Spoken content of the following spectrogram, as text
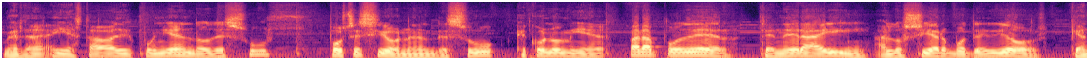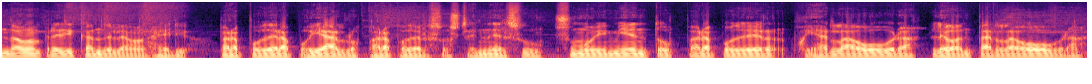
¿verdad? Ella estaba disponiendo de sus posesiones, de su economía, para poder tener ahí a los siervos de Dios que andaban predicando el Evangelio para poder apoyarlos, para poder sostener su, su, movimiento, para poder apoyar la obra, levantar la obra.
